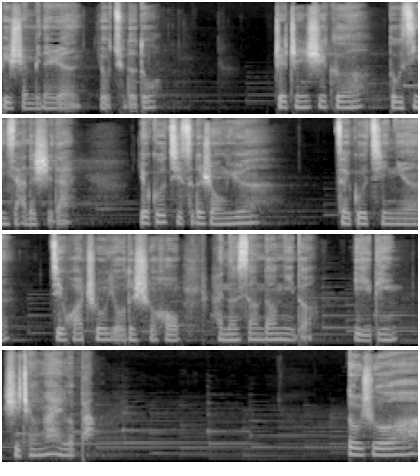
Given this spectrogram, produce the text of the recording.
比身边的人有趣的多。这真是个独行侠的时代，有过几次的荣约，再过几年计划出游的时候，还能想到你的，一定是真爱了吧？都说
